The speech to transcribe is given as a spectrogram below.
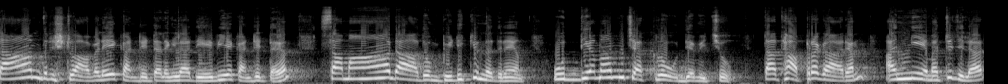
താം ദൃഷ്ടു അവളെ കണ്ടിട്ട് അല്ലെങ്കിൽ ആ ദേവിയെ കണ്ടിട്ട് സമാധാതും പിടിക്കുന്നതിന് ഉദ്യമം ചക്രു ഉദ്യമിച്ചു. തഥ അപ്രകാരം അന്യേ മറ്റു ചിലർ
